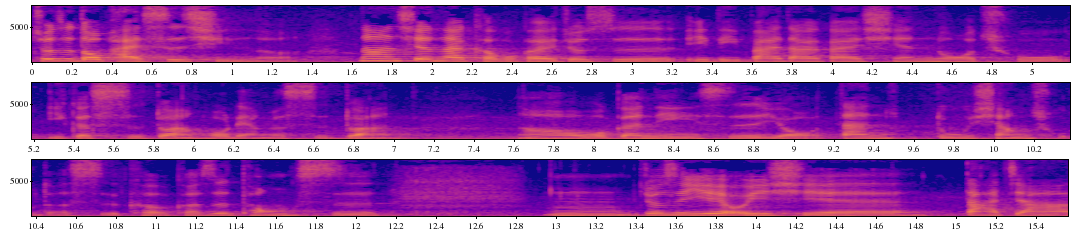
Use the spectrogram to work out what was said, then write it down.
就是都排事情了，那现在可不可以就是一礼拜大概先挪出一个时段或两个时段，然后我跟你是有单独相处的时刻，可是同时，嗯，就是也有一些大家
